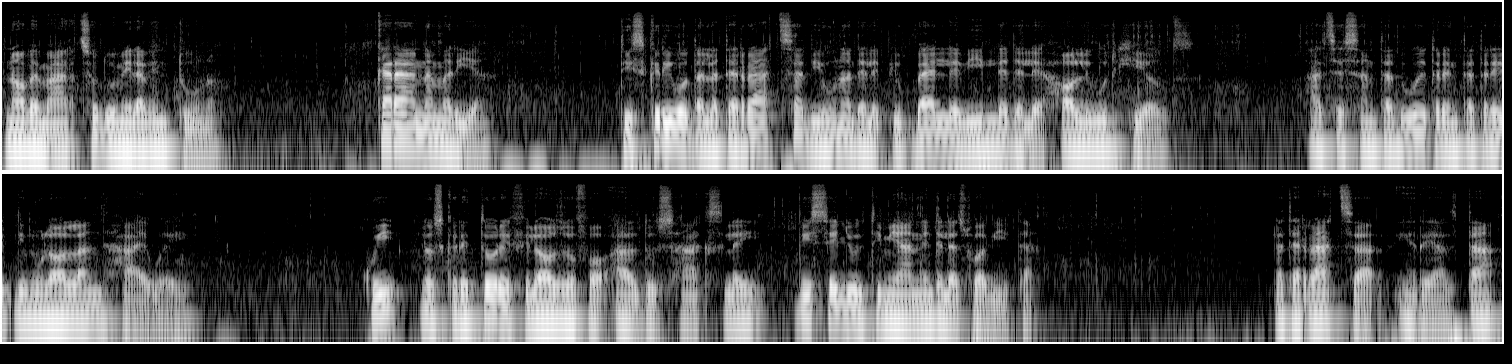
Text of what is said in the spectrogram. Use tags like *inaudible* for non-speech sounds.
9 marzo 2021 Cara Anna Maria, ti scrivo dalla terrazza di una delle più belle ville delle Hollywood Hills, al 6233 di Mulholland Highway. Qui lo scrittore e filosofo Aldous Huxley visse gli ultimi anni della sua vita. La terrazza, in realtà,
